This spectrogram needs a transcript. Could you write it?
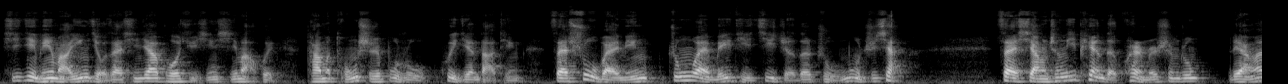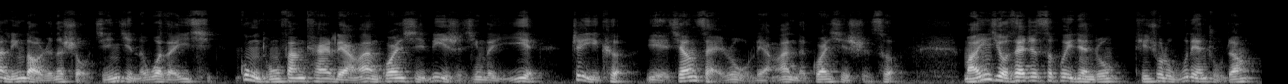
习近平、马英九在新加坡举行洗马会，他们同时步入会见大厅，在数百名中外媒体记者的瞩目之下，在响成一片的快门声中，两岸领导人的手紧紧地握在一起，共同翻开两岸关系历史性的一页。这一刻也将载入两岸的关系史册。马英九在这次会见中提出了五点主张：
